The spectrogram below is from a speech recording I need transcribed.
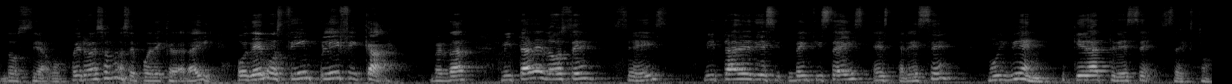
doceavo. Pero eso no se puede quedar ahí. Podemos simplificar, ¿verdad? Mitad de 12, 6. Mitad de 26 es 13. Muy bien, queda 13 sexto.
